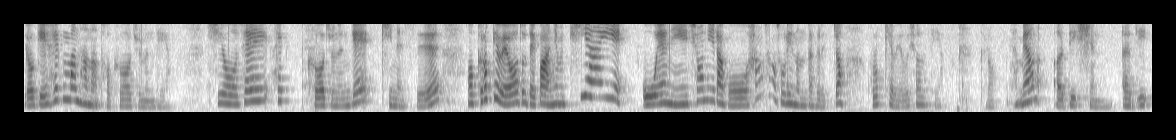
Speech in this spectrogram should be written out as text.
여기에 획만 하나 더 그어주면 돼요. 시옷에 획 그어주는 게 기네스. 어, 그렇게 외워도 되고 아니면 TI ON이 션이라고 항상 소리 난다 그랬죠. 그렇게 외우셔도 돼요. 그러면 addiction, addi,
